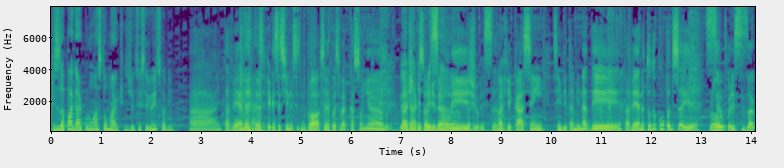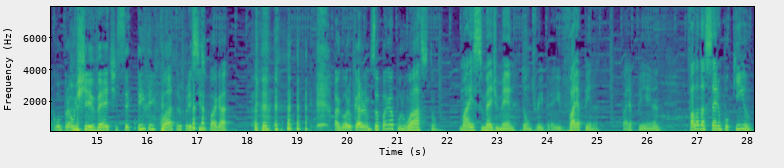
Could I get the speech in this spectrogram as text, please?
precisa pagar por um Aston Martin. Você, já, você viu isso, Fabinho? Ai, tá vendo, cara? Você fica assistindo esses negócios, depois você vai ficar sonhando, vai Vai dar achar que sua vida é um dá lixo, vai ficar sem, sem vitamina D, tá vendo? É tudo culpa disso aí. ó. Se eu Pronto. precisar comprar um Chevette 74, eu preciso pagar. Agora o cara não precisa pagar por um Aston. Mas Mad Men, Don Draper aí, vale a pena. Vale a pena. Falar da série um pouquinho.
